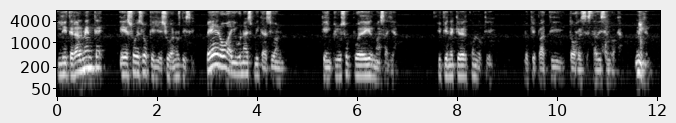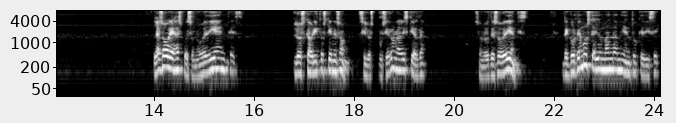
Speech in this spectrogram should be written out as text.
Literalmente, eso es lo que Yeshua nos dice. Pero hay una explicación que incluso puede ir más allá. Y tiene que ver con lo que, lo que Patti Torres está diciendo acá. Miren. Las ovejas pues son obedientes. Los cabritos, ¿quiénes son? Si los pusieron a la izquierda, son los desobedientes. Recordemos que hay un mandamiento que dice,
